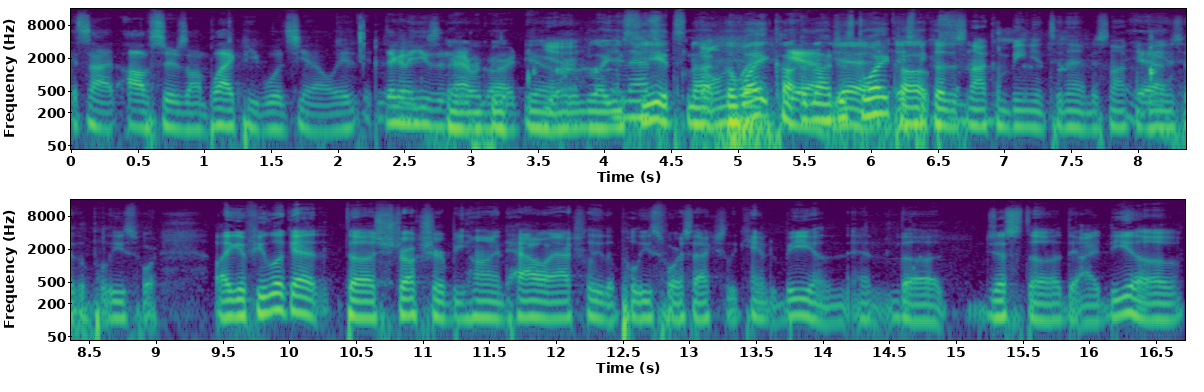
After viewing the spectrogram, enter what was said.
It's not officers on black people. It's you know it, they're going to use it in that Yeah, regard. Yeah, Yeah. like you And that's see, it's not only the white cop, Yeah. not just the Yeah, white It's because it's not convenient to them. It's not Yeah. convenient to the police force. Like if you look at the structure behind how actually the police force actually came to be, and, and the just the the idea of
